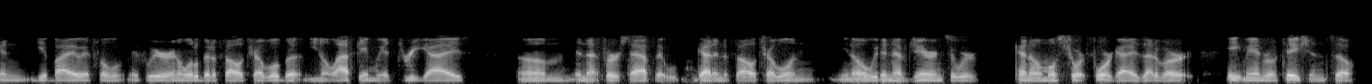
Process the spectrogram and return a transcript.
can get by if if we were in a little bit of foul trouble. But you know, last game we had three guys um, in that first half that got into foul trouble, and you know we didn't have Jaron, so we're kind of almost short four guys out of our eight man rotation. So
